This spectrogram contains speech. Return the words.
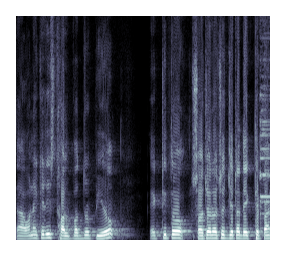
তা অনেকেরই স্থলপদ্ম প্রিয়। একটি তো সচরাচর যেটা দেখতে পান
